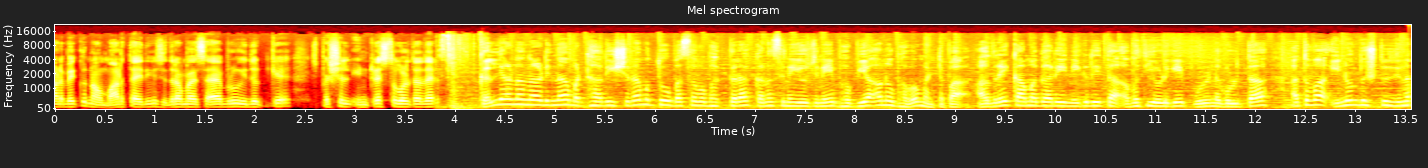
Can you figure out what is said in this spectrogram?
ಮಾಡಬೇಕು ನಾವು ಮಾಡ್ತಾ ಇದ್ದೀವಿ ಸಿದ್ದರಾಮಯ್ಯ ಸಾಹೇಬರು ಇದಕ್ಕೆ ಸ್ಪೆಷಲ್ ಇಂಟ್ರೆಸ್ಟ್ ತಗೊಳ್ತಾ ಇದ್ದಾರೆ. ಕಲ್ಯಾಣ ನಾಡಿನ ಮಠಾಧೀಶರ ಮತ್ತು ಬಸವ ಭಕ್ತರ ಕನಸಿನ ಯೋಜನೆ ಭವ್ಯ ಅನುಭವ ಮಂಟಪ. ಆದರೆ ಕಾಮಗಾರಿ ನಿಗದಿತ ಅವಧಿಯೊಳಗೆ ಪೂರ್ಣಗೊಳ್ಳುತ್ತಾ ಅಥವಾ ಇನ್ನೊಂದಷ್ಟು ದಿನ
